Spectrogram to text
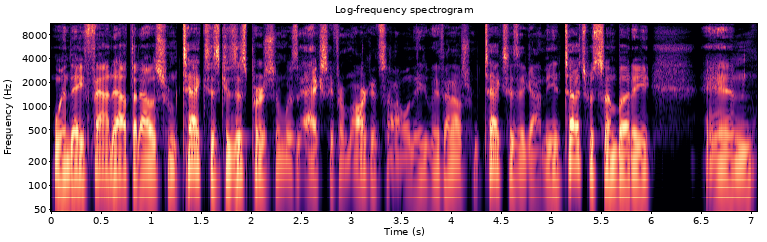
when they found out that I was from Texas, because this person was actually from Arkansas. When they, when they found out I was from Texas, they got me in touch with somebody, and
